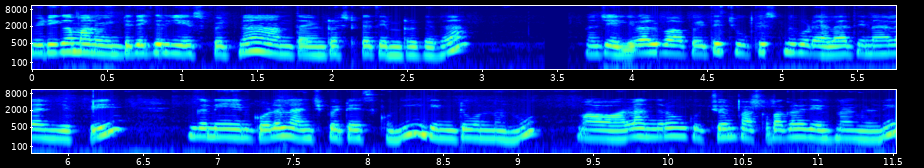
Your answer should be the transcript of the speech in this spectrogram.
విడిగా మనం ఇంటి దగ్గర చేసి పెట్టినా అంత ఇంట్రెస్ట్గా తినరు కదా. మా చెల్లి వాళ్ళ పాప అయితే చూపిస్తుంది కూడా ఎలా తినాలని చెప్పి. ఇంకా నేను కూడా లంచ్ పెట్టేసుకొని తింటూ ఉన్నాను. మా వాళ్ళందరం కూర్చొని పక్క పక్కన తింటున్నాం కానీ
